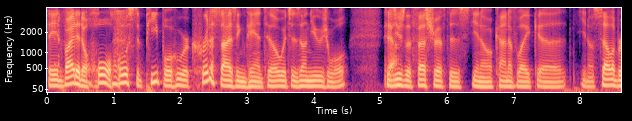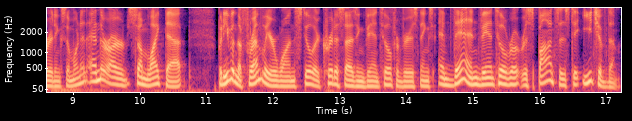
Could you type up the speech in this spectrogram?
they invited a whole host of people who were criticizing Van Til, which is unusual because Yeah. usually the Festschrift is you know kind of like uh, you know celebrating someone, and, and there are some like that. But even the friendlier ones still are criticizing Van Til for various things, and then Van Til wrote responses to each of them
